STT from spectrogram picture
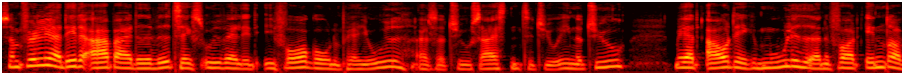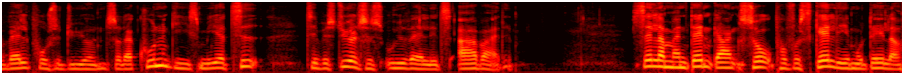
Som følge af dette arbejdede vedtægtsudvalget i foregående periode, altså 2016 til 2021, med at afdække mulighederne for at ændre valgproceduren, så der kunne gives mere tid til bestyrelsesudvalgets arbejde. Selvom man dengang så på forskellige modeller,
